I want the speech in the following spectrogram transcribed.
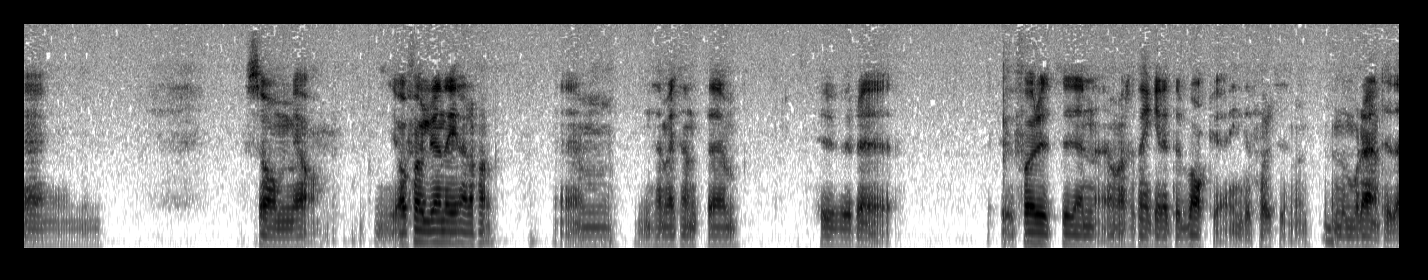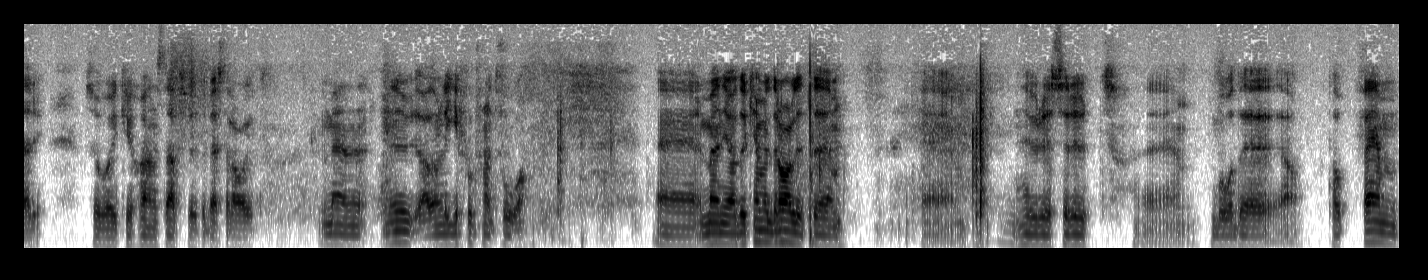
Eh, som, ja, jag följer en del i alla fall. Eh, sen vet jag inte hur eh, förr i tiden, om man ska tänka lite tillbaka, eh, inte förr i tiden men under modern tid är det ju, så var ju Kristianstad absolut det bästa laget. Men nu, ja de ligger fortfarande två. Eh, men ja, du kan väl dra lite eh, hur det ser ut. Eh, både ja, topp fem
